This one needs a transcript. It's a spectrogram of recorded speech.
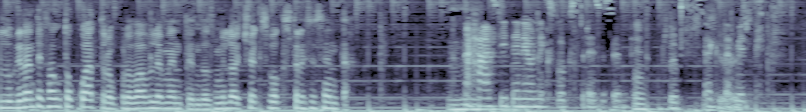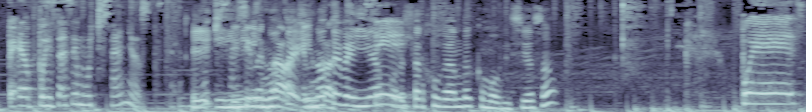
Los Grand Theft Auto 4 probablemente en 2008 Xbox 360. Ajá, sí tenía un Xbox 360, Mm, sí, pues, sí, exactamente. Pero pues hace muchos años. Y, muchos y- años. sí le y no te, y no veía Sí. por estar jugando como vicioso. Pues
